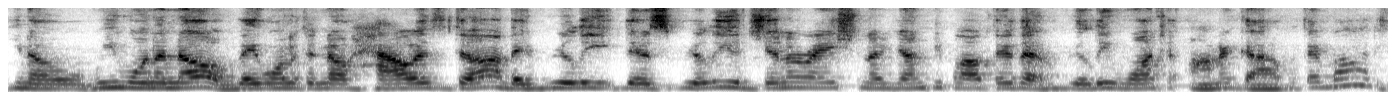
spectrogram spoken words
you know, we want to know. They wanted to know how it's done. They really, there's really a generation of young people out there that really want to honor God with their body.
